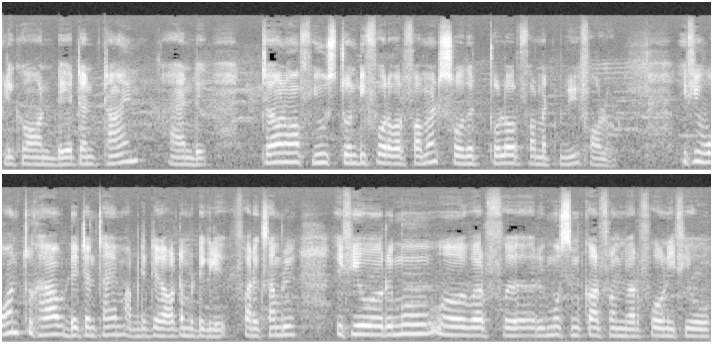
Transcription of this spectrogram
click on date and time and turn off use 24 hour format so that 12 hour format will be followed if you want to have date and time updated automatically for example if you remove uh, your uh, remove sim card from your phone if you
